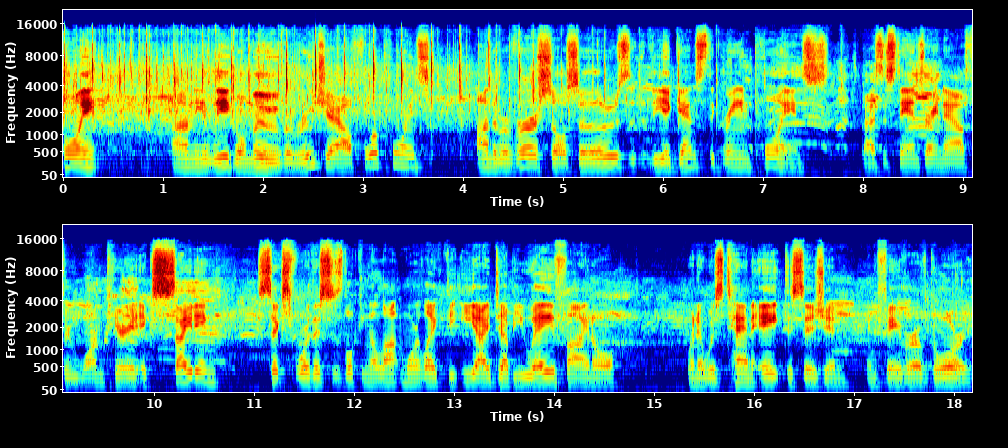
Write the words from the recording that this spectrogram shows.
point on the illegal move. Arujau, four points on the reversal, so those the against the green points. As it stands right now through one period, exciting 6-4. This is looking a lot more like the EIWA final when it was 10-8 decision in favor of Glory.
